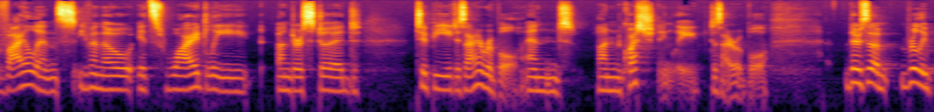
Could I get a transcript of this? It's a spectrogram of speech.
violence, even though it's widely understood to be desirable and unquestioningly desirable. There's a really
